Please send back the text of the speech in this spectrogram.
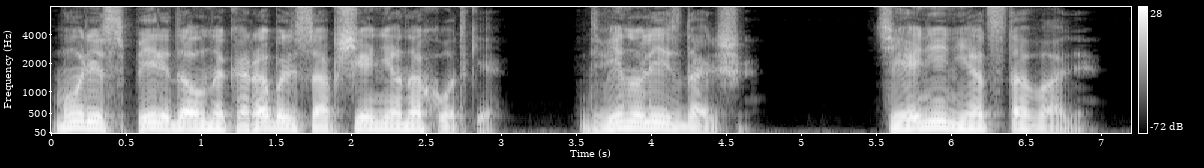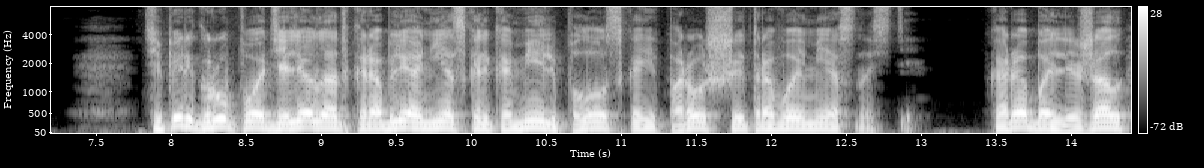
Морис передал на корабль сообщение о находке. Двинулись дальше. Тени не отставали. Теперь группу отделяло от корабля несколько миль плоской, поросшей травой местности. Корабль лежал,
